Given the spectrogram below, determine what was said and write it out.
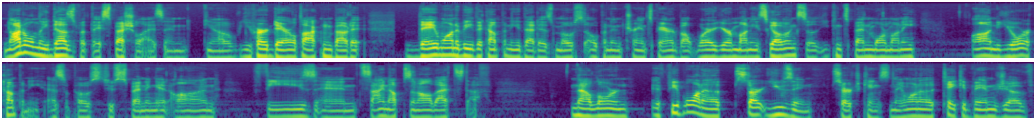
not only does, but they specialize in. You know, you heard Daryl talking about it. They want to be the company that is most open and transparent about where your money's going so you can spend more money on your company as opposed to spending it on fees and signups and all that stuff. Now, Lauren, if people want to start using Search Kings and they want to take advantage of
